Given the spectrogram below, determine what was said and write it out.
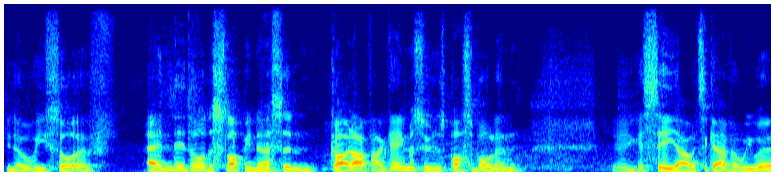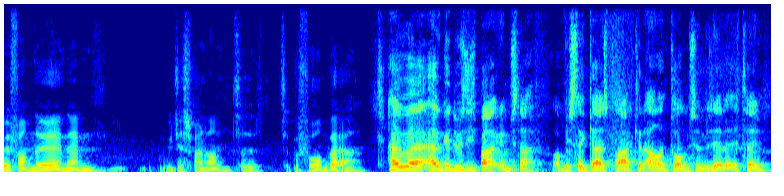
you know, we sort of ended all the sloppiness and got it out of our game as soon as possible. And, you know, you could see how together we were from there. And then we just went on to, to perform better. How uh, how good was his backroom staff? Obviously, Gaz Parker, Alan Thompson was there at the time.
